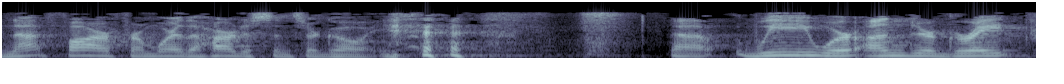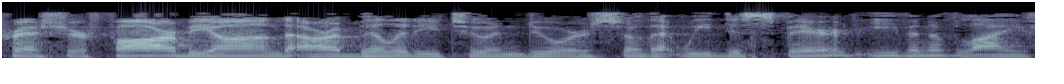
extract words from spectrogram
not far from where the Hardisons are going. Uh, we were under great pressure, far beyond our ability to endure, so that we despaired even of life.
